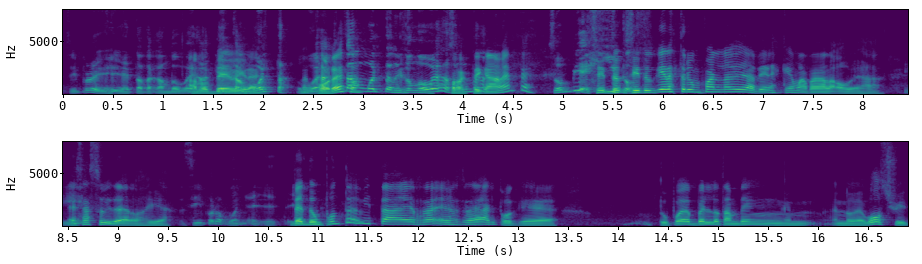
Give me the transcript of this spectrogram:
Sí, pero ella está atacando ovejas los que están muertas. Por Ovejas eso. están muertas, ni son ovejas, son, Prácticamente. son Si viejitos. tú, si tú quieres triunfar en la vida, tienes que matar a la oveja. Sí. Esa es su ideología. Sí, pero coño. este- Desde un punto de vista es, re- es real porque tú puedes verlo también en, en lo de Wall Street.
